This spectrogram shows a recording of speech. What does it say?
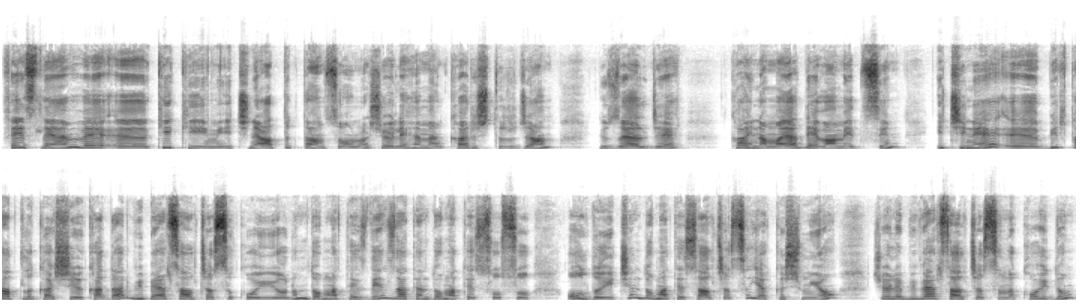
Fesleğen ve e, kekiğimi içine attıktan sonra şöyle hemen karıştıracağım güzelce kaynamaya devam etsin. İçine e, bir tatlı kaşığı kadar biber salçası koyuyorum. Domates değil zaten domates sosu olduğu için domates salçası yakışmıyor. Şöyle biber salçasını koydum.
